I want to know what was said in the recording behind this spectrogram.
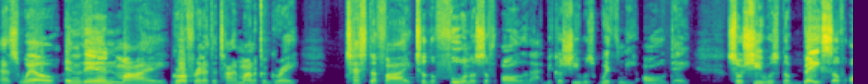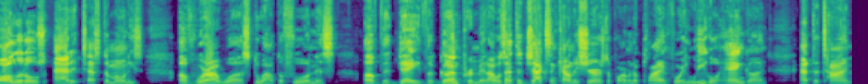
as well. And then my girlfriend at the time, Monica Gray, testified to the fullness of all of that because she was with me all day. So she was the base of all of those added testimonies of where I was throughout the fullness of the day. The gun permit, I was at the Jackson County Sheriff's Department applying for a legal handgun at the time,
